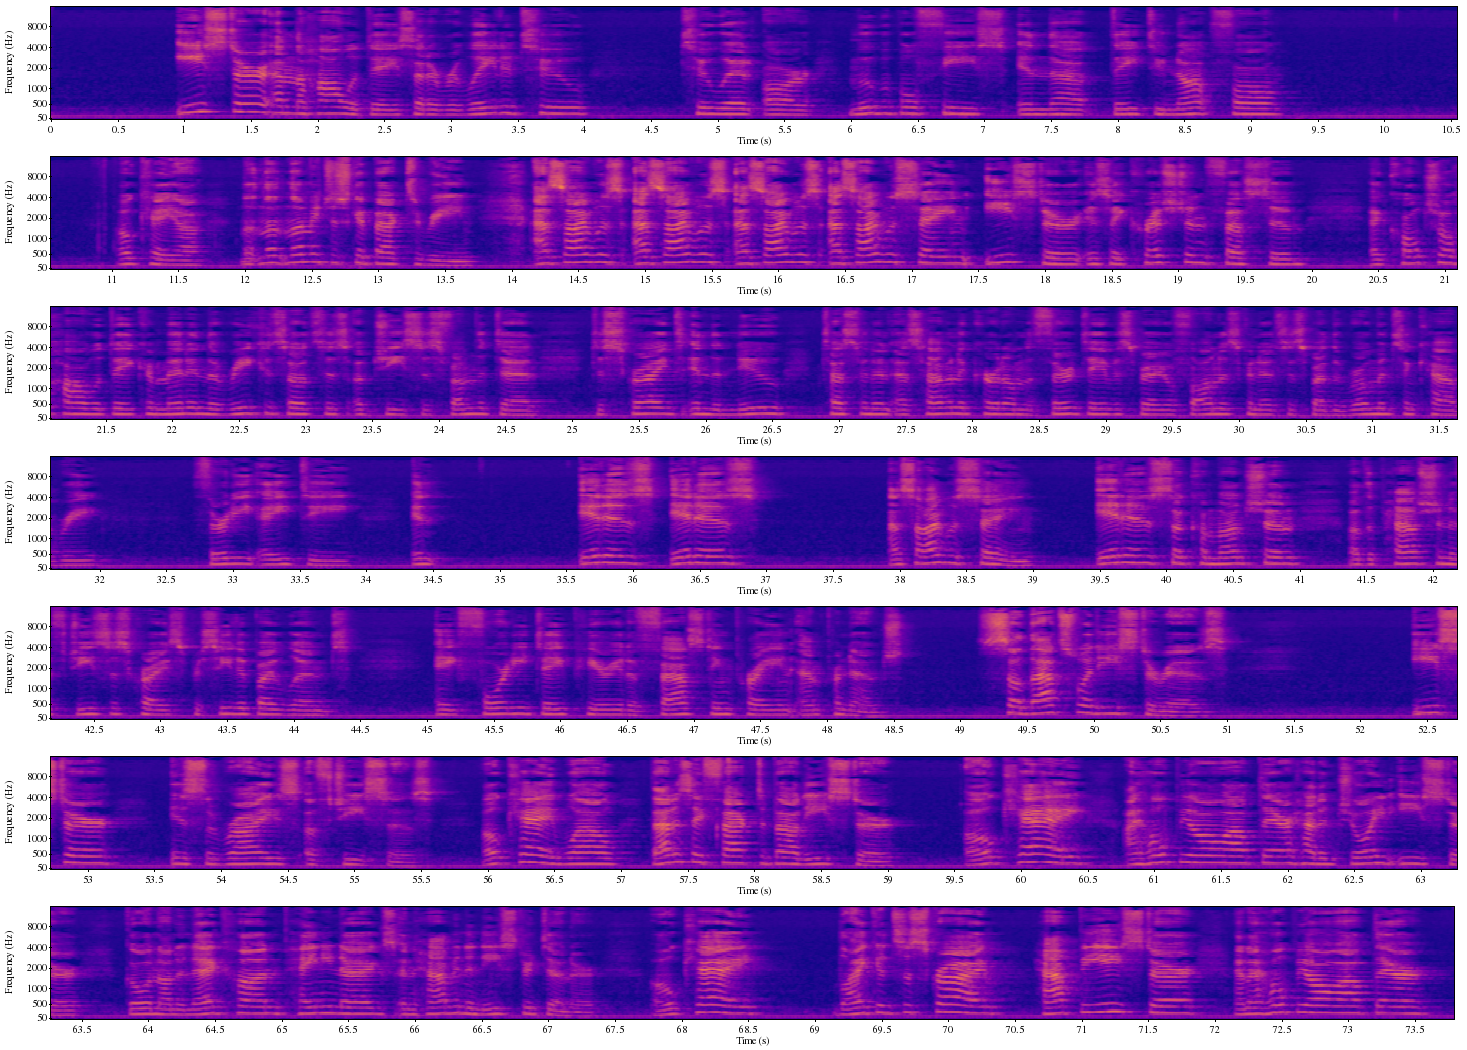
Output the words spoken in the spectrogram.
Easter and the holidays that are related to to it are movable feasts in that they do not fall. Okay, uh, let, me just get back to reading. As I was, as I was, as I was, as I was saying, Easter is a Christian festive and cultural holiday commemorating the resurrection of Jesus from the dead, described in the New Testament as having occurred on the third day of his burial, his consensus by the Romans in Calvary, 30 A.D. And it is, it is, as I was saying, it is the commotion of the Passion of Jesus Christ, preceded by Lent, a 40-day period of fasting, praying, and penance. So that's what Easter is. Easter is the rise of Jesus. Okay, well, that is a fact about Easter. Okay, I hope you all out there had enjoyed Easter, going on an egg hunt, painting eggs, and having an Easter dinner. Okay, like and subscribe. Happy Easter, and I hope you all out there,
